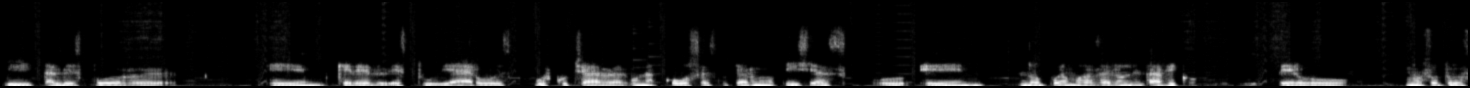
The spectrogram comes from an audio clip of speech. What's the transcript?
y tal vez por querer estudiar o, escuchar alguna cosa, escuchar noticias, o, no podemos hacerlo en el tráfico, pero nosotros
